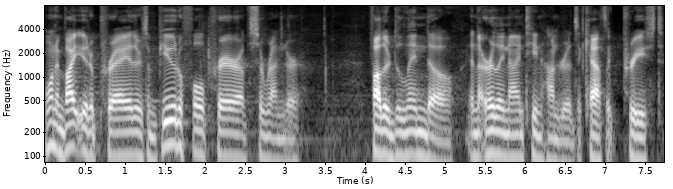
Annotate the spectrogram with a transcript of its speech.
I want to invite you to pray. There's a beautiful prayer of surrender. Father Dolindo, in the early 1900s, a Catholic priest,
